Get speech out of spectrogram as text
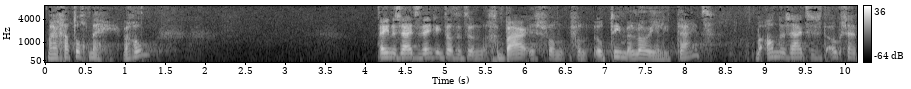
Maar hij gaat toch mee. Waarom? Enerzijds denk ik dat het een gebaar is van, van ultieme loyaliteit. Maar anderzijds is het ook zijn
